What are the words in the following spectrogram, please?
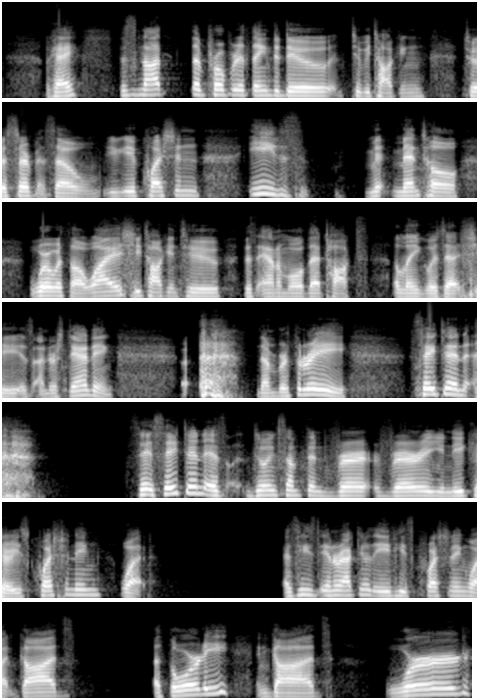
Okay, this is not the appropriate thing to do to be talking to a serpent. So you, you question Eve's mental wherewithal. Why is she talking to this animal that talks a language that she is understanding? Number three, Satan. Satan is doing something very, very unique here. He's questioning what? As he's interacting with Eve, he's questioning what? God's authority and God's word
